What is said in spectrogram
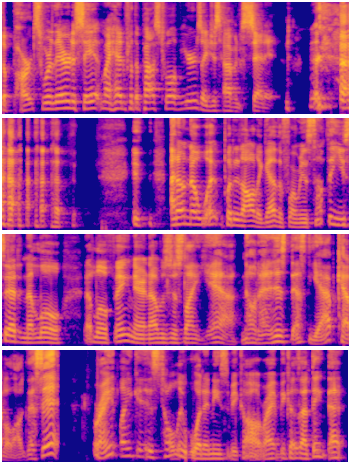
the parts were there to say it in my head for the past 12 years. I just haven't said it. I don't know what put it all together for me. It's something you said in that little that little thing there, and I was just like, "Yeah, no, that is that's the app catalog. That's it." Right? Like it's totally what it needs to be called, right? Because I think that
